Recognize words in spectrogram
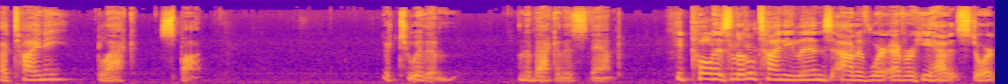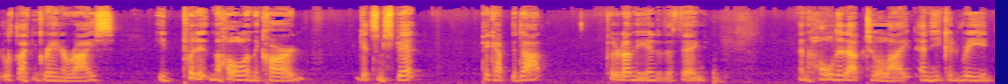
a tiny black spot. There are two of them on the back of this stamp. He'd pull his little tiny lens out of wherever he had it stored. It looked like a grain of rice. He'd put it in the hole in the card, get some spit, pick up the dot, put it on the end of the thing, and hold it up to a light, and he could read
